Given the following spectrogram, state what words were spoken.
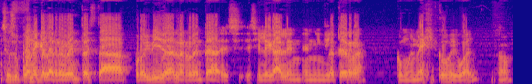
Se supone que la reventa está prohibida, la reventa es, ilegal en Inglaterra, como en México igual, ¿no?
